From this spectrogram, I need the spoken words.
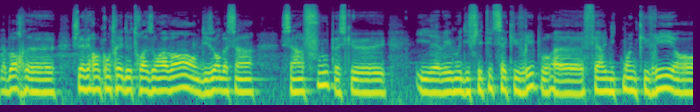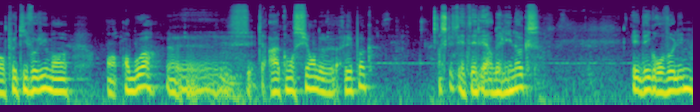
D'abord, euh, je l'avais rencontré deux, trois ans avant en me disant bah, c'est un, c'est un fou parce que il avait modifié toute sa cuverie pour euh, faire uniquement une cuverie en petit volume en, bois. Euh, c'était inconscient à l'époque. Parce que c'était l'ère de l'inox et des gros volumes.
